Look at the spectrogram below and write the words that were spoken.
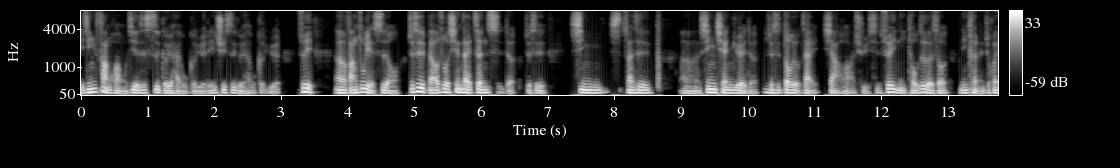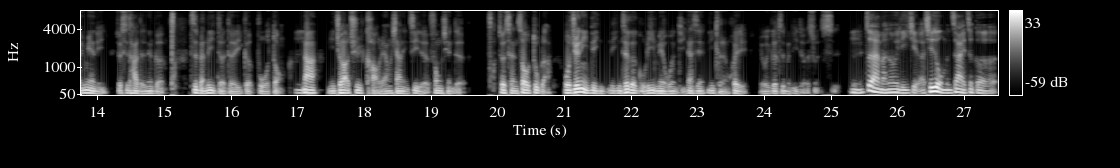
已经放缓，我记得是四个月还五个月，连续四个月还五个月，所以呃，房租也是哦，就是比方说现在真实的就是新算是。呃，新签约的，就是都有在下滑趋势，所以你投这个的时候，你可能就会面临就是它的那个资本利得的一个波动，那你就要去考量一下你自己的风险的就承受度啦。我觉得你领领这个股利没有问题，但是你可能会有一个资本利得的损失。嗯，这还蛮容易理解的。其实我们在这个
